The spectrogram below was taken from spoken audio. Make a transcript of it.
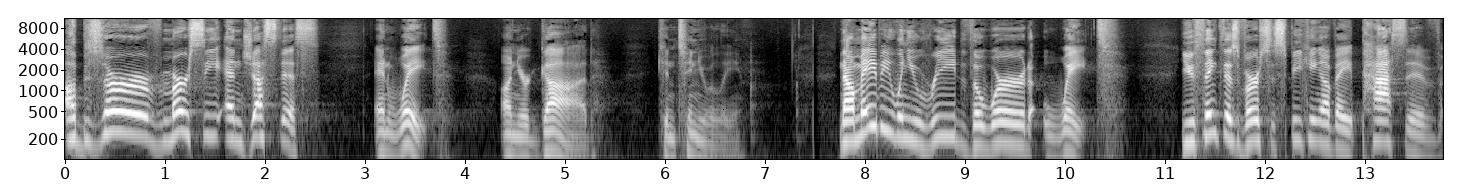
observe mercy and justice, and wait on your God continually. Now, maybe when you read the word wait, you think this verse is speaking of a passive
